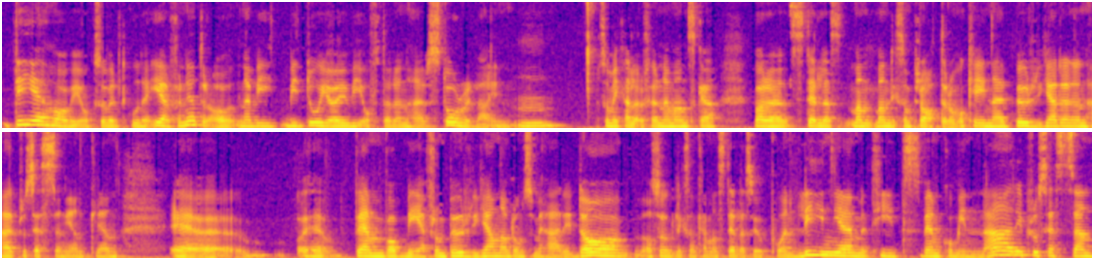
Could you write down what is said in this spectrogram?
det har vi också väldigt goda erfarenheter av. När vi, vi, då gör ju vi ofta den här storyline Mm. som vi kallar det för, när man ska bara ställa, man, man liksom pratar om, okej när började den här processen egentligen? Eh, eh, vem var med från början av de som är här idag? Och så liksom kan man ställa sig upp på en linje med tids, vem kom in när i processen?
